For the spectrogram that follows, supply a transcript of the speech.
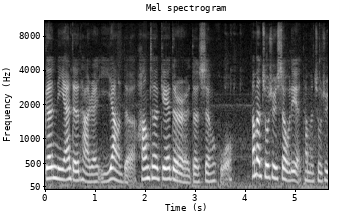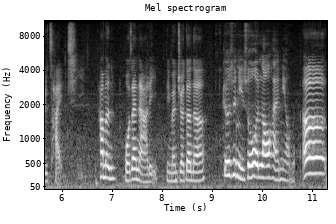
跟尼安德塔人一样的 hunter gatherer 的生活。他们出去狩猎，他们出去采集，他们活在哪里？你们觉得呢？就是你说会捞海鸟吗，呃，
